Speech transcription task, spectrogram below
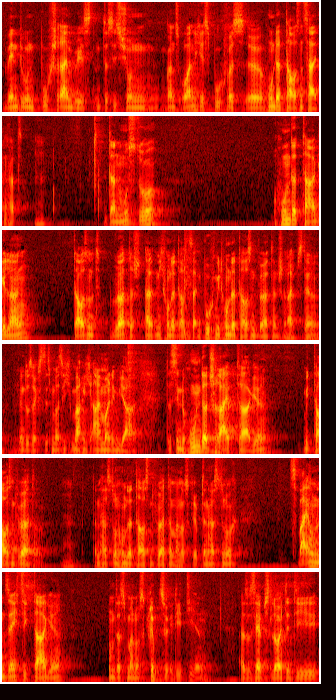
Wenn du ein Buch schreiben willst, und das ist schon ein ganz ordentliches Buch, was äh, 100.000 Seiten hat, dann musst du 100 Tage lang 1000 Wörter, äh, nicht 100.000 Seiten, ein Buch mit 100.000 Wörtern schreibst. Ja? Wenn du sagst, das mache ich, mache ich einmal im Jahr. Das sind 100 Schreibtage mit 1000 Wörtern. Dann hast du ein 100.000 Wörter Manuskript. Dann hast du noch 260 Tage, um das Manuskript zu editieren. Also selbst Leute, die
